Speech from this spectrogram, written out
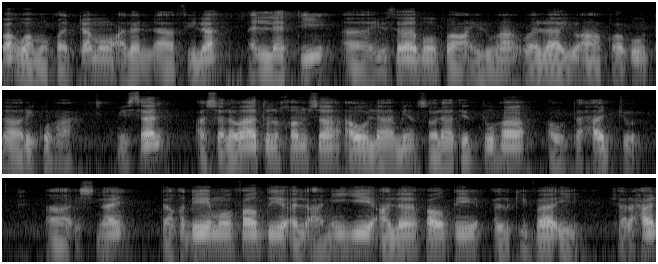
فهو مقدم على النافلة. التي آه، يثاب فاعلها ولا يعاقب تاركها. مثال الصلوات الخمسة أولى من صلاة الضحى أو تحجر آه، اثنين تقديم فرض العني على فرض الكفائي شرحا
